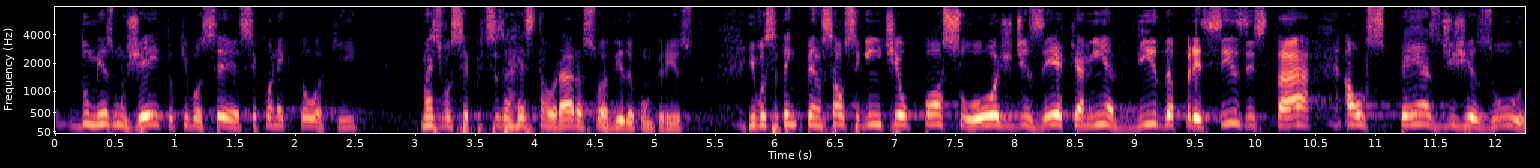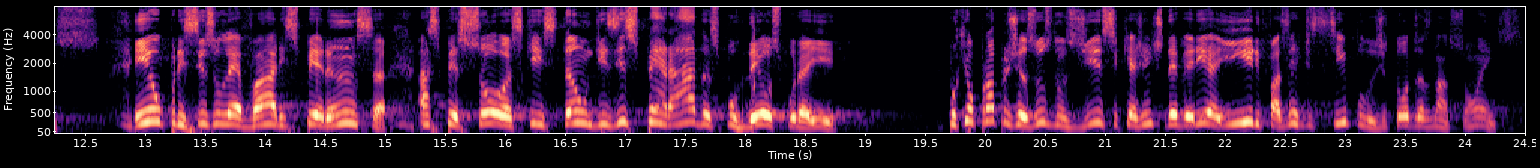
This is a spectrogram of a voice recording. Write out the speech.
do mesmo jeito que você se conectou aqui. Mas você precisa restaurar a sua vida com Cristo. E você tem que pensar o seguinte: eu posso hoje dizer que a minha vida precisa estar aos pés de Jesus. Eu preciso levar esperança às pessoas que estão desesperadas por Deus por aí. Porque o próprio Jesus nos disse que a gente deveria ir e fazer discípulos de todas as nações.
